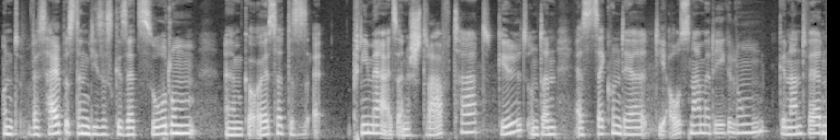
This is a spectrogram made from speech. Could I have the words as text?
Und weshalb ist denn dieses Gesetz so rum ähm, geäußert, dass es äh, primär als eine Straftat gilt und dann erst sekundär die Ausnahmeregelungen genannt werden?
